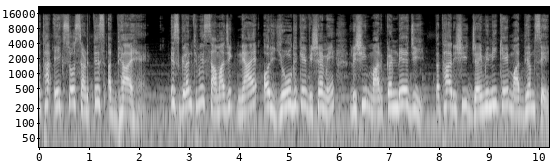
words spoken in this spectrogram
तथा एक अध्याय हैं। इस ग्रंथ में सामाजिक न्याय और योग के विषय में ऋषि मार्कंडेय जी तथा ऋषि जैमिनी के माध्यम से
